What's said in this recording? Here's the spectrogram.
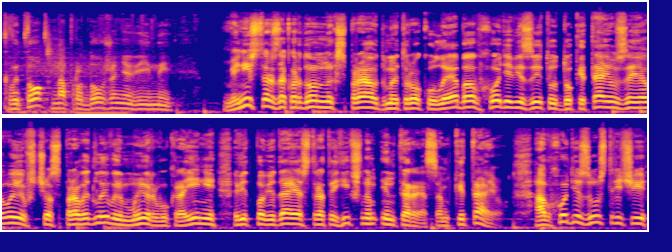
квиток на продовження війни. Міністр закордонних справ Дмитро Кулеба в ході візиту до Китаю заявив, що справедливий мир в Україні відповідає стратегічним інтересам Китаю. А в ході зустрічі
